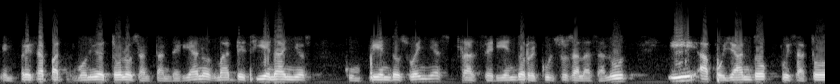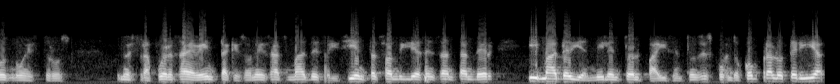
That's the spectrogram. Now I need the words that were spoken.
empresa patrimonio de todos los santanderianos, más de 100 años cumpliendo sueños, transfiriendo recursos a la salud y apoyando pues a todos nuestros nuestra fuerza de venta, que son esas más de 600 familias en Santander y más de 10 mil en todo el país. Entonces, cuando compra lotería,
